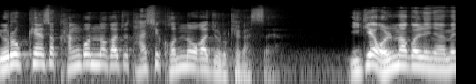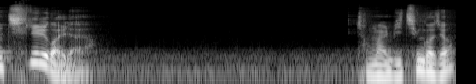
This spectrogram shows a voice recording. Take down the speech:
요렇게 해서 강 건너가지고 다시 건너가지고 이렇게 갔어요. 이게 얼마 걸리냐면 7일 걸려요. 정말 미친 거죠?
